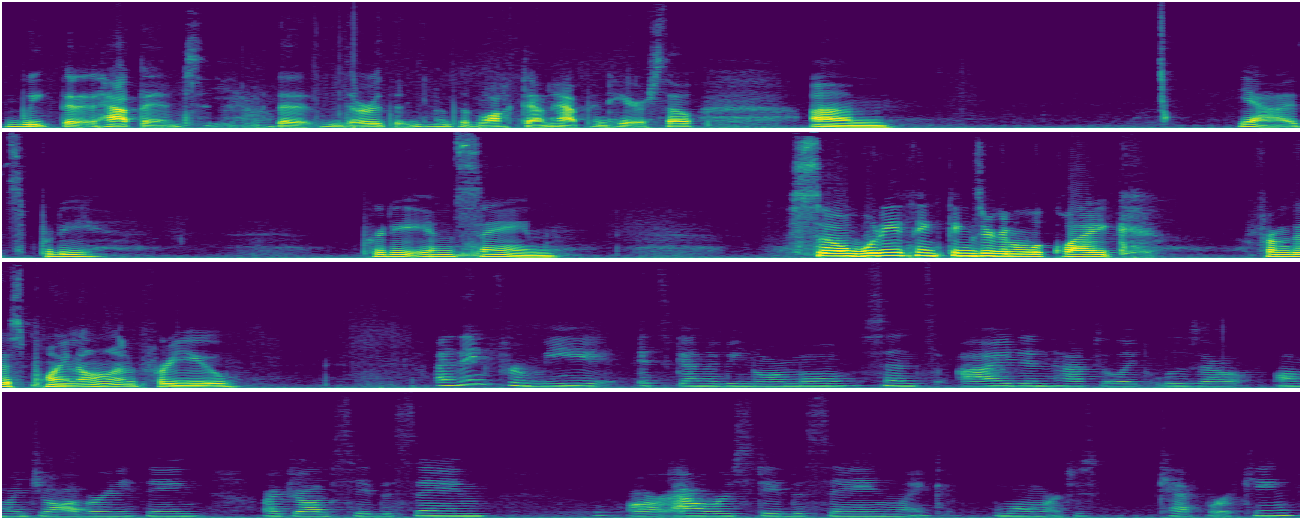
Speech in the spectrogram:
week that it happened, Yeah. that it, or the, the lockdown happened here. So, um, yeah, it's pretty, pretty insane. So, what do you think things are going to look like from this point on for you? I think for me, it's gonna be normal since I didn't have to like lose out on my job or anything. Our job stayed the same, our hours stayed the same. Like Walmart just kept working.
